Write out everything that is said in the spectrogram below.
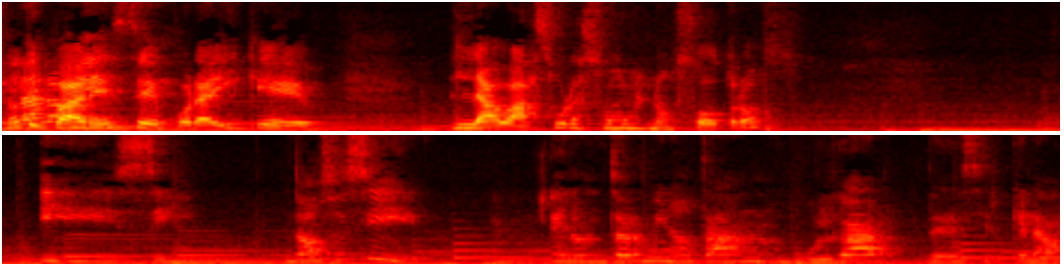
¿No te parece por ahí que la basura somos nosotros? Y sí, no sé si en un término tan vulgar de decir que la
